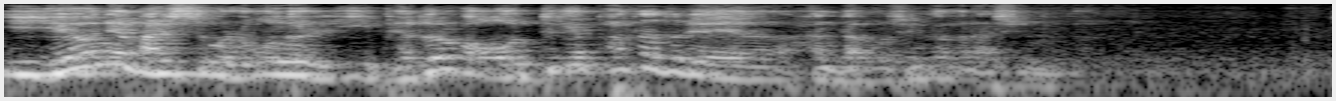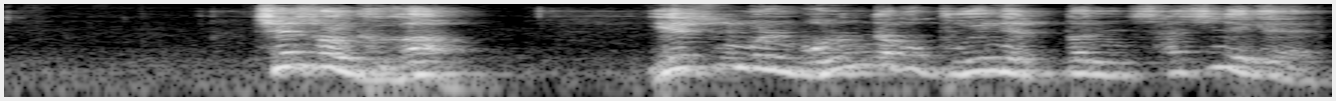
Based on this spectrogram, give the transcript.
이 예언의 말씀을 오늘 이 베드로가 어떻게 받아들여야 한다고 생각을 하십니까? 최소한 그가 예수님을 모른다고 부인했던 자신에게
